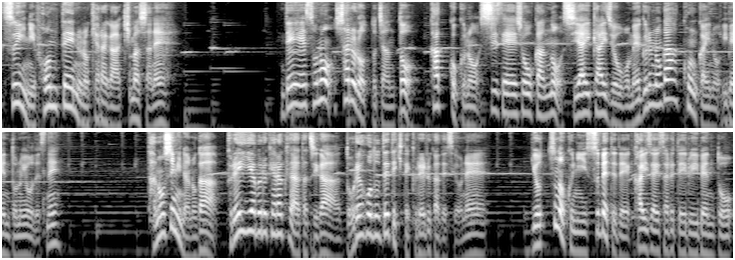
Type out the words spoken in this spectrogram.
ついにフォンテーヌのキャラが来ましたね。でそのシャルロットちゃんと各国の七星召喚の試合会場を巡るのが今回のイベントのようですね。楽しみなのがプレイヤブルキャラクターたちがどれほど出てきてくれるかですよね。4つの国全てで開催されているイベント、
